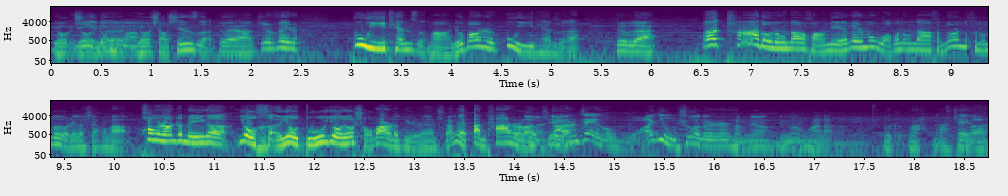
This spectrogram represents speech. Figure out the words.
有有有小心思，对啊，这为什不依天子嘛？刘邦是不依天子，对不对？啊，他都能当皇帝，为什么我不能当？很多人可能都有这个想法。碰上这么一个又狠又毒又有手腕的女人，全给办踏实了。这个当然这个我影射的是什么呀？嗯文化大革命。不不是，那这个，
